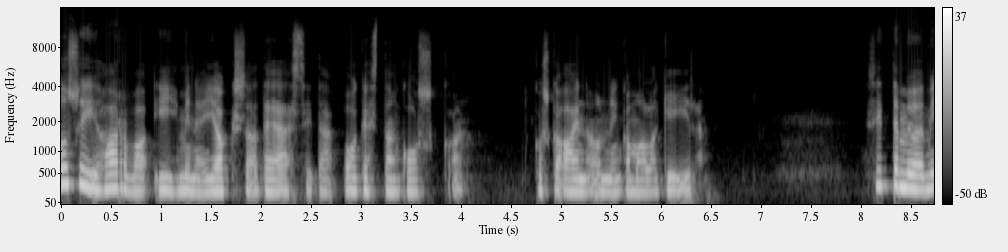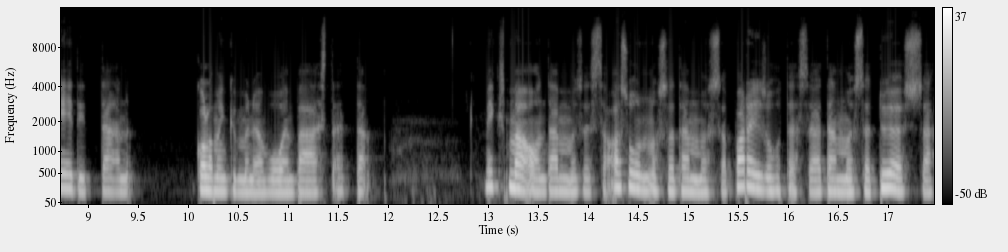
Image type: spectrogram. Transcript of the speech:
Tosi harva ihminen jaksaa tehdä sitä oikeastaan koskaan, koska aina on niin kamala kiire. Sitten myö mietitään 30 vuoden päästä, että miksi mä oon tämmöisessä asunnossa, tämmöisessä parisuhteessa ja tämmöisessä työssä,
